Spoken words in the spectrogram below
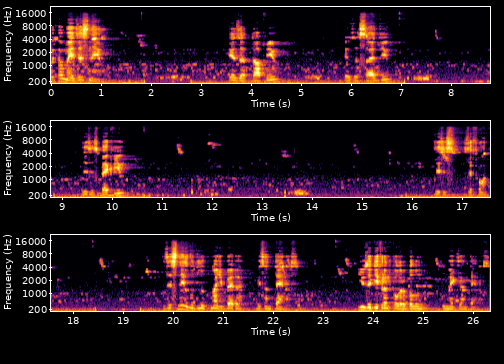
We have made the snail. Here's the top view, here's the side view, this is back view. This is the front. The snail would look much better with antennas. Use a different color balloon to make the antennas.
